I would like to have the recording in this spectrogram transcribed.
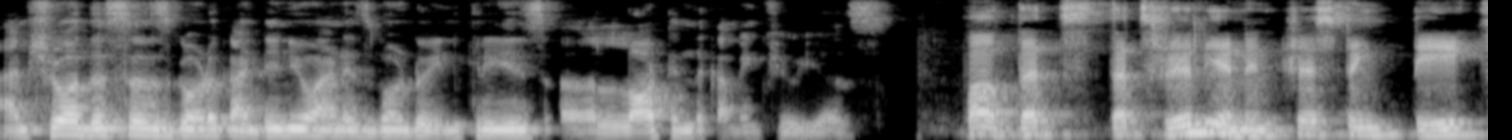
I'm sure this is going to continue and is going to increase a lot in the coming few years. Wow, that's that's really an interesting take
